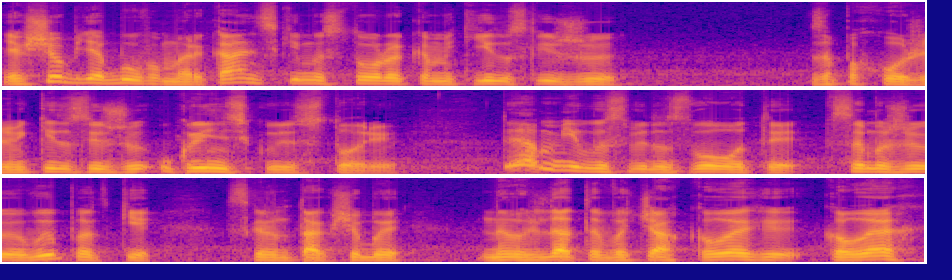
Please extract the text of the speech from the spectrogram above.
Якщо б я був американським істориком, який досліджує за походженням, який досліджує українську історію, то я міг би собі дозволити все можливі випадки, скажімо так, щоб не виглядати в очах колеги, колег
